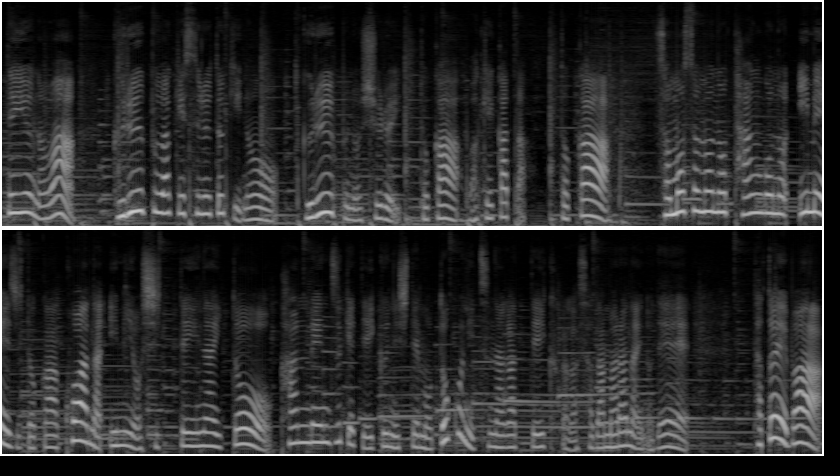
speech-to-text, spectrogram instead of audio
っていうのはグループ分けする時のグループの種類とか分け方とかそもそもの単語のイメージとかコアな意味を知っていないと関連づけていくにしてもどこにつながっていくかが定まらないので例えば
